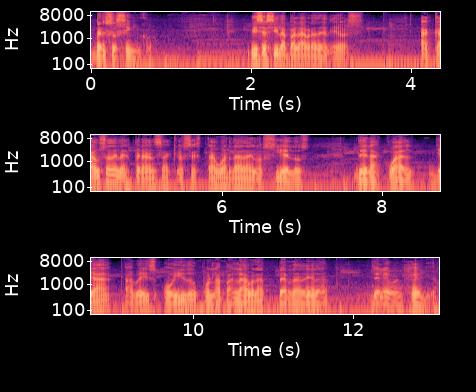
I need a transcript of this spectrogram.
verso 5. Dice así la palabra de Dios. A causa de la esperanza que os está guardada en los cielos, de la cual ya habéis oído por la palabra verdadera del Evangelio.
